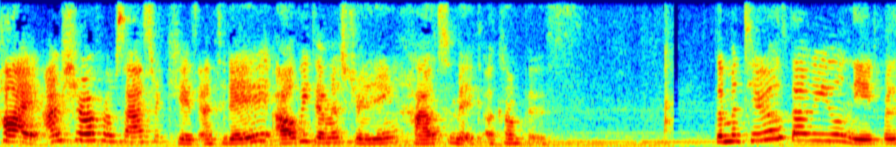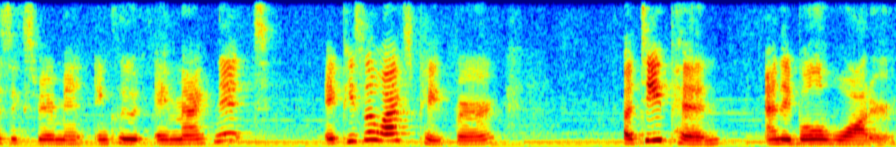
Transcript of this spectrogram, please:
Hi, I'm Cheryl from Science for Kidz and today I'll be demonstrating how to make a compass. The materials that we will need for this experiment include a magnet, a piece of wax paper, a T-pin, and a bowl of water.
